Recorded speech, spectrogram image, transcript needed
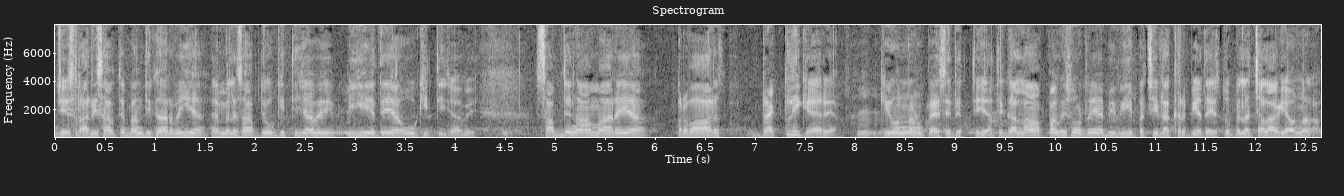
ਜੇ ਸਰਾਰੀ ਸਾਹਿਬ ਤੇ ਬੰਦੀ ਕਾਰਵਾਈ ਆ ਐਮਐਲਏ ਸਾਹਿਬ ਤੇ ਉਹ ਕੀਤੀ ਜਾਵੇ ਪੀਏ ਤੇ ਆ, ਉਹ ਕੀਤੀ ਜਾਵੇ। ਸਭ ਦੇ ਨਾਮ ਆ ਰਹੇ ਆ, ਪਰਿਵਾਰ ਡਾਇਰੈਕਟਲੀ ਕਹਿ ਰਿਹਾ ਕਿ ਉਹਨਾਂ ਨੂੰ ਪੈਸੇ ਦਿੱਤੇ ਆ। ਤੇ ਗੱਲਾਂ ਆਪਾਂ ਵੀ ਸੁਣ ਰਹੇ ਆ ਵੀ 20 25 ਲੱਖ ਰੁਪਏ ਤਾਂ ਇਸ ਤੋਂ ਪਹਿਲਾਂ ਚਲਾ ਗਿਆ ਉਹਨਾਂ ਦਾ।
